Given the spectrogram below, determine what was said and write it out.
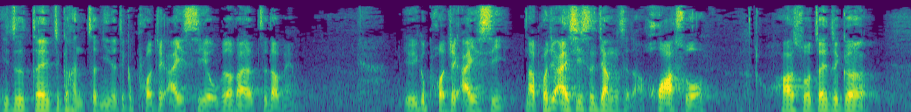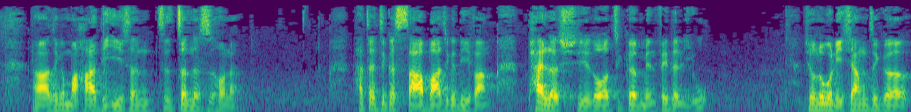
一直在这个很争议的这个 Project IC，我不知道大家知道没有？有一个 Project IC，那 Project IC 是这样子的。话说，话说在这个啊这个马哈迪医生执政的时候呢，他在这个沙巴这个地方派了许多这个免费的礼物。就如果你像这个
